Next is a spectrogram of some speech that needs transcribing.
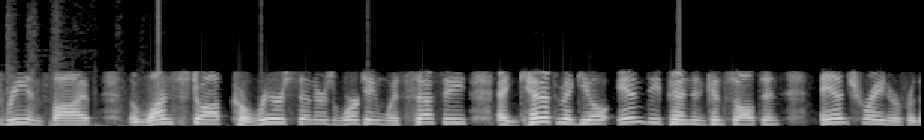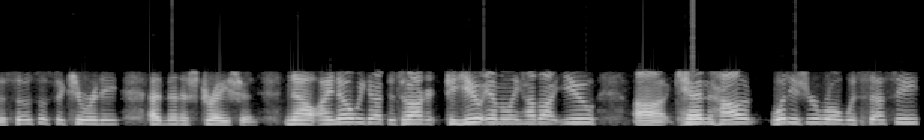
3 and 5, the one stop career centers working with CESSI, and Kenneth McGill, independent consultant and trainer for the Social Security Administration. Now, I know we got to talk to you, Emily. How about you, uh, Ken? How what is your role with CESSI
